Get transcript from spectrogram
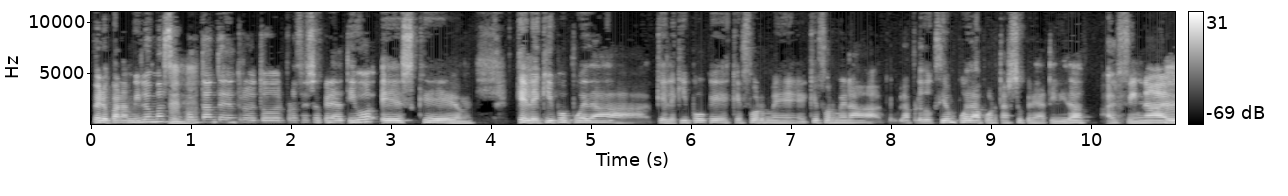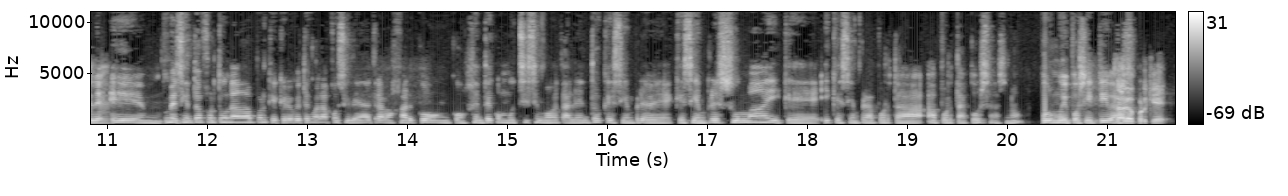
pero para mí lo más importante dentro de todo el proceso creativo es que, que el equipo pueda, que el equipo que, forme, que forme la, producción pueda aportar su creatividad. Al final eh, me siento afortunada porque creo que tengo la posibilidad de trabajar con, gente con muchísimo talento que siempre, que siempre suma y que, y que siempre aporta, aporta cosas, ¿no? Pues muy positivas. Claro, porque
